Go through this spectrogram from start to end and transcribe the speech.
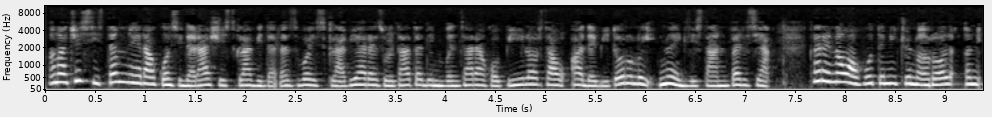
În acest sistem nu erau considerați și sclavii de război. Sclavia rezultată din vânzarea copiilor sau a debitorului nu exista în Persia, care n-au avut niciun rol în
